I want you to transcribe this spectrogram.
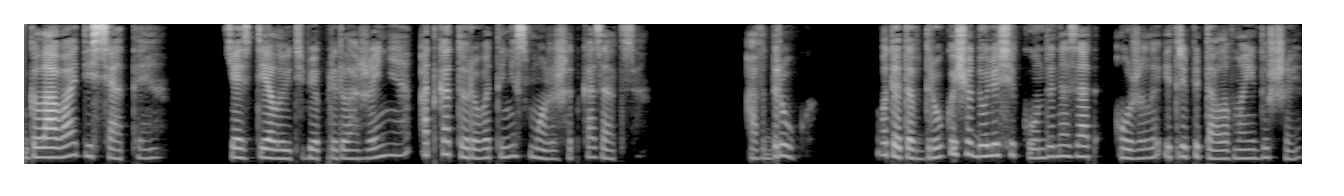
Глава десятая. Я сделаю тебе предложение, от которого ты не сможешь отказаться. А вдруг? Вот это вдруг еще долю секунды назад ожило и трепетало в моей душе.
